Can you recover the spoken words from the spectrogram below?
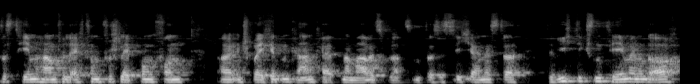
das Thema haben, vielleicht von Verschleppung von äh, entsprechenden Krankheiten am Arbeitsplatz. Und das ist sicher eines der, der wichtigsten Themen und auch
